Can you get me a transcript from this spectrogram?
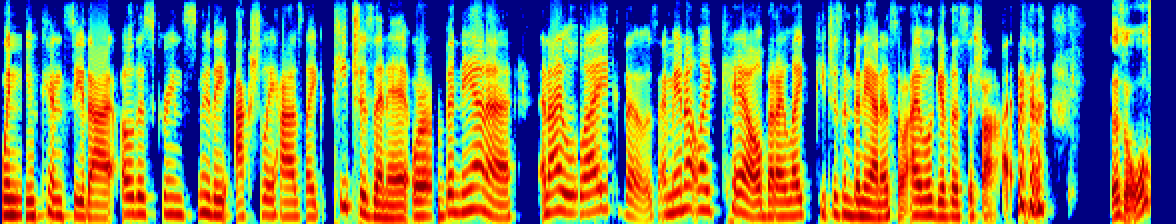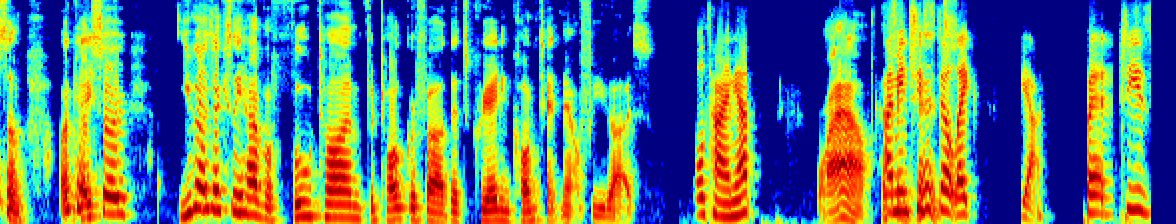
when you can see that, oh, this green smoothie actually has like peaches in it or banana. And I like those. I may not like kale, but I like peaches and banana. So I will give this a shot. that's awesome. Okay. So you guys actually have a full time photographer that's creating content now for you guys. Full time. Yep. Wow. I mean, intense. she's still like, yeah, but she's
